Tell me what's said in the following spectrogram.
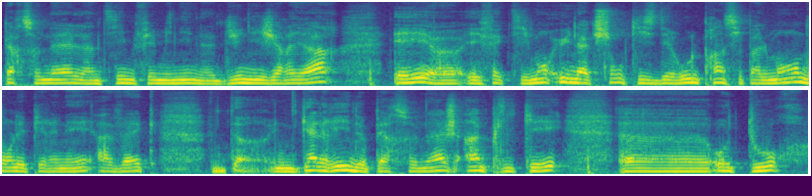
personnelle, intime, féminine du Nigeria, et effectivement une action qui se déroule principalement dans les Pyrénées avec une galerie de personnages impliqués euh, autour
